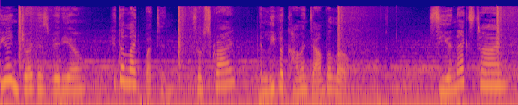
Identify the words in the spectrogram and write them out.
you enjoyed this video, hit the like button, subscribe, and leave a comment down below. See you next time!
